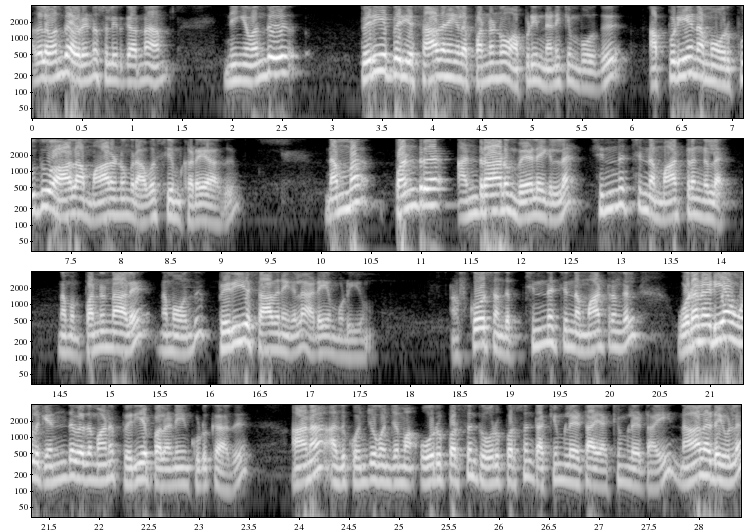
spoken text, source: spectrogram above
அதில் வந்து அவர் என்ன சொல்லியிருக்காருன்னா நீங்கள் வந்து பெரிய பெரிய சாதனைகளை பண்ணணும் அப்படின்னு நினைக்கும் போது அப்படியே நம்ம ஒரு புது ஆளாக மாறணுங்கிற அவசியம் கிடையாது. நம்ம பண்ணுற அன்றாடம் வேலைகளில் சின்ன சின்ன மாற்றங்களை நம்ம பண்ணினாலே நம்ம வந்து பெரிய சாதனைகளை அடைய முடியும். அஃப்கோர்ஸ் அந்த சின்ன சின்ன மாற்றங்கள் உடனடியாக உங்களுக்கு எந்த விதமான பெரிய பலனையும் கொடுக்காது. ஆனால் அது கொஞ்சம் கொஞ்சமாக ஒரு பர்சன்ட் ஒரு பர்சன்ட் அக்யூமுலேட் ஆகி அக்யூமுலேட் ஆகி நாளடைவில்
